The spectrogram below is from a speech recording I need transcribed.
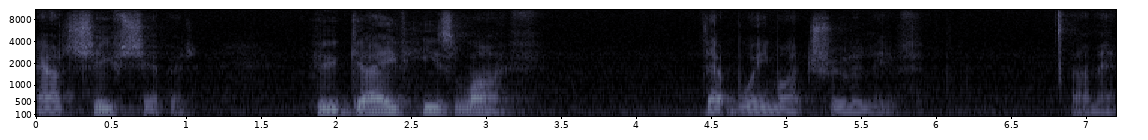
our chief shepherd, who gave his life that we might truly live. Amen.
